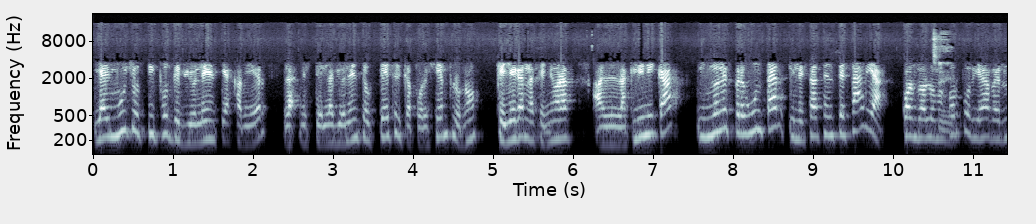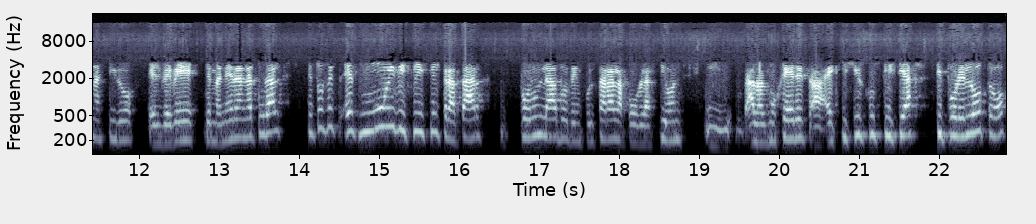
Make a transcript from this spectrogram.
y hay muchos tipos de violencia, Javier, la, este, la violencia obstétrica, por ejemplo, ¿no? Que llegan las señoras a la clínica y no les preguntan y les hacen cesárea, cuando a lo mejor podría haber nacido el bebé de manera natural. Entonces es muy difícil tratar, por un lado, de impulsar a la población y a las mujeres a exigir justicia, si por el otro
